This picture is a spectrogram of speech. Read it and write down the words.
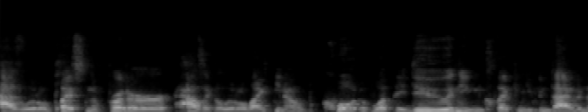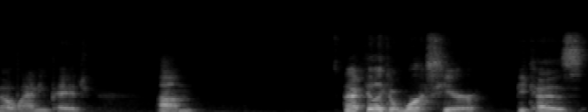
has a little place in the footer, has like a little like you know quote of what they do, and you can click and you can dive into the landing page. Um, and I feel like it works here because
